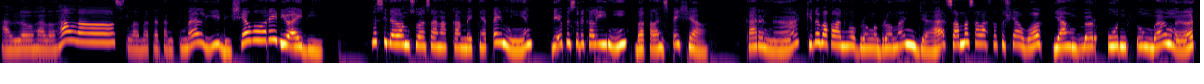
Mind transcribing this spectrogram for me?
Halo, halo, halo. Selamat datang kembali di Shawo Radio ID. Masih dalam suasana comebacknya Temin, di episode kali ini bakalan spesial. Karena kita bakalan ngobrol-ngobrol manja sama salah satu Syawol yang beruntung banget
